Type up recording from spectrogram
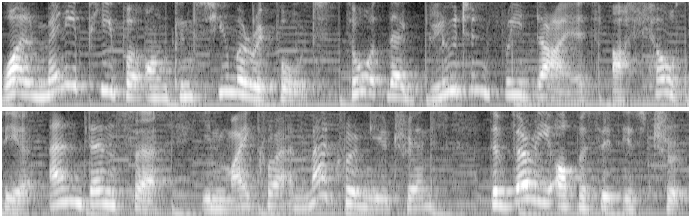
While many people on Consumer Reports thought that gluten-free diets are healthier and denser in micro and macronutrients, the very opposite is true.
